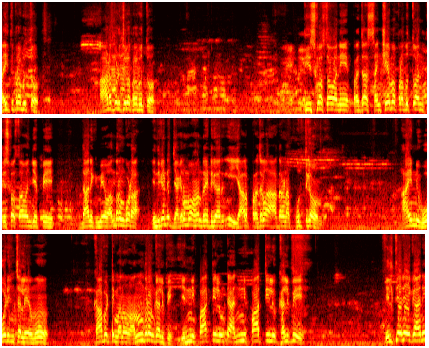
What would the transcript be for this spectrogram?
రైతు ప్రభుత్వం ఆడపడుచుల ప్రభుత్వం తీసుకొస్తామని ప్రజా సంక్షేమ ప్రభుత్వాన్ని తీసుకొస్తామని చెప్పి దానికి మేము అందరం కూడా ఎందుకంటే జగన్మోహన్ రెడ్డి గారికి ఇవాళ ప్రజల ఆదరణ పూర్తిగా ఉంది. ఆయన్ని ఓడించలేము. కాబట్టి మనం అందరం కలిపి ఎన్ని పార్టీలు ఉంటే అన్ని పార్టీలు కలిపి వెళ్తేనే కానీ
